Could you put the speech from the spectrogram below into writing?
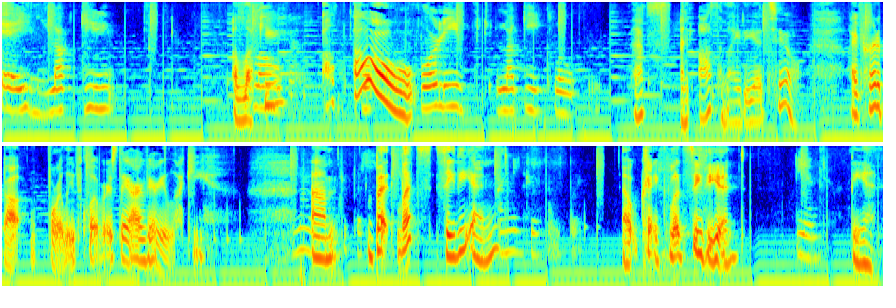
a lucky A lucky. clover. Oh, oh, Four leaved lucky clover. That's an awesome idea, too. I've heard about four leaf clovers. They are very lucky. Um, but let's say the I end. Okay, let's say the end. The end. The end.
